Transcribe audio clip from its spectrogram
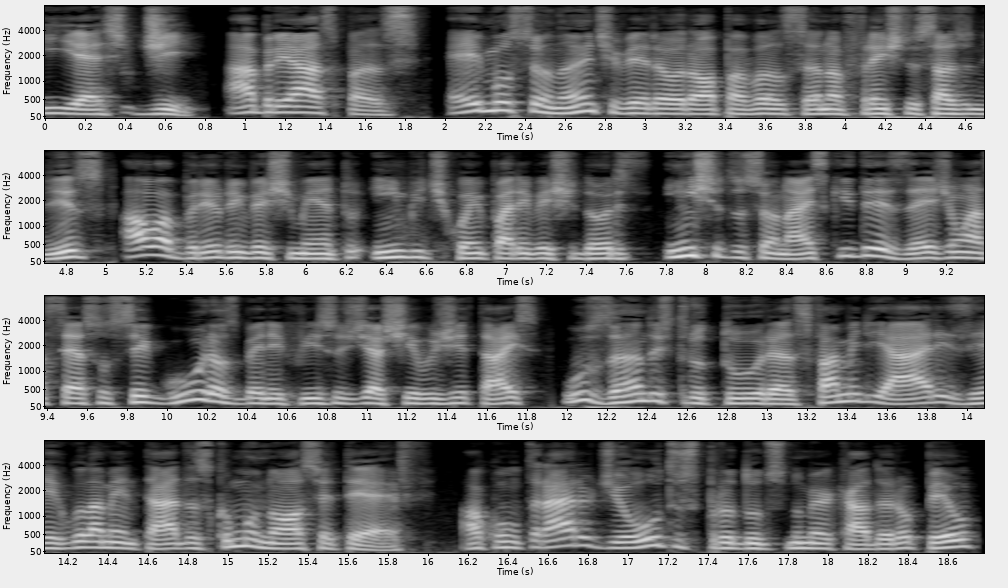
ESG. Abre aspas. É emocionante ver a Europa avançando à frente dos Estados Unidos ao abrir o investimento em Bitcoin para investidores institucionais que desejam acesso seguro aos benefícios de ativos digitais usando estruturas familiares e regulamentadas como o nosso ETF. Ao contrário de outros produtos no mercado europeu,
